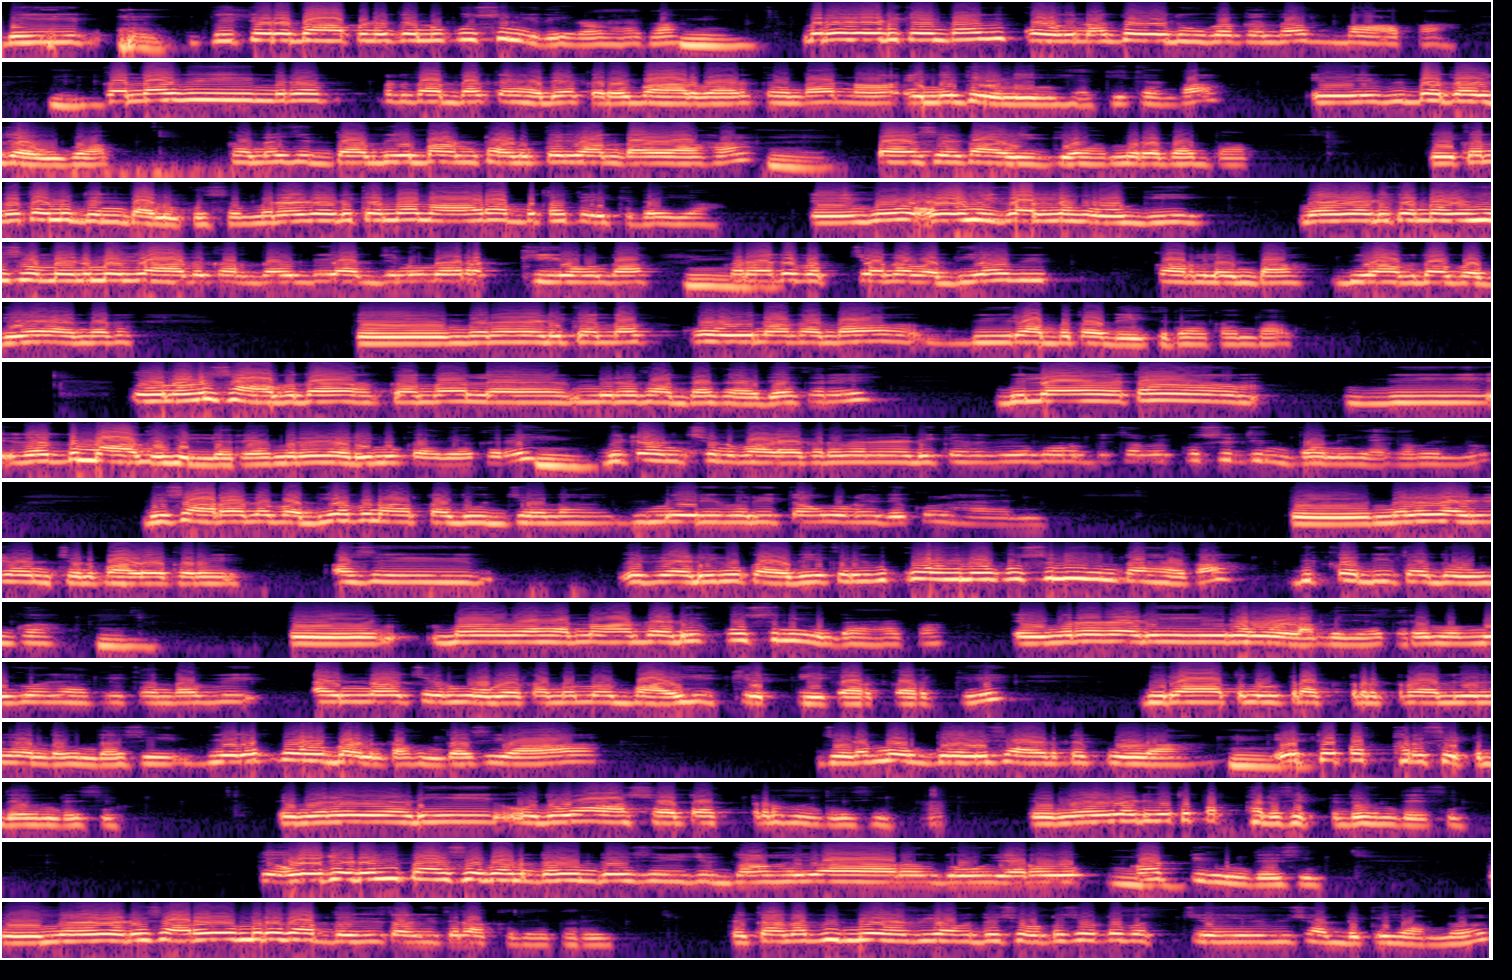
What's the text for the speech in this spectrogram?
ਵੀ ਵੀ ਤੇਰੇ ਬਾਪ ਨੇ ਤੈਨੂੰ ਕੁਝ ਨਹੀਂ ਦੇਣਾ ਹੈਗਾ। ਹੂੰ। ਮੇਰੇ ਡੈਡੀ ਕਹਿੰਦਾ ਵੀ ਕੋਈ ਨਾ ਦੇ ਦੂਗਾ ਕਹਿੰਦਾ ਬਾਪ ਆ। ਹੂੰ। ਕਹਿੰਦਾ ਵੀ ਮੇਰਾ ਪਰਦਾਦਾ ਕਹਿ ਦਿਆ ਕਰੇ ਬਾਰ-ਬਾਰ ਕਹਿੰਦਾ ਨਾ ਇਹਨੇ ਦੇਣੀ ਨਹੀਂ ਹੈਗੀ ਕਹਿੰਦਾ। ਇਹ ਵੀ ਬਦਲ ਜਾਊਗਾ। ਕਹਿੰਦਾ ਜਿੱਦਾਂ ਵੀ ਇਹ ਬਣ ਠਣ ਕੇ ਜਾਂਦਾ ਆ ਹੈ ਪੈਸੇ ਢਾਈ ਗਿਆ ਮੇਰਾ ਦਾਦਾ। ਤੇ ਕਹਿੰਦਾ ਤੈਨੂੰ ਦਿੰਦਾ ਨਹੀਂ ਕੁਛ। ਮੇਰਾ ਡੈਡੀ ਕਹਿੰਦਾ ਨਾ ਰੱਬ ਤਾਂ ਦੇਖਦਾ ਹੀ ਆ। ਤੇ ਹੁਣ ਉਹੀ ਗੱਲ ਹੋ ਗਈ। ਮੇਰਾ ਡੈਡੀ ਕਹਿੰਦਾ ਉਹੀ ਸਮੇਂ ਨੂੰ ਮੈਂ ਯਾਦ ਕਰਦਾ ਵੀ ਅੱਜ ਨੂੰ ਮੈਂ ਰੱਖੀ ਆਉਂਦਾ। ਪਰ ਇਹਦੇ ਬੱਚਿਆਂ ਦਾ ਵਧੀਆ ਵੀ ਕਰ ਲੈਂਦਾ ਵੀ ਆਪਦਾ ਵਧੀਆ ਰਹਿੰਦਾ। ਤੇ ਮੇਰਾ ਡੈਡੀ ਕਹਿੰਦਾ ਕੋਈ ਨਾ ਕਹਿੰਦਾ ਵੀ ਰੱਬ ਤਾਂ ਦੇਖਦਾ ਕਹਿੰਦਾ। ਤੇ ਉਹਨਾਂ ਨੂੰ ਸਾਬ ਦਾ ਕਹਿੰਦਾ ਲੈ ਮੇਰਾ ਦਾਦਾ ਕਹਿ ਦਿਆ ਕਰੇ ਵੀ ਲੈ ਇਹ ਤਾਂ ਵੀ ਇਹਦਾ ਦਿਮਾਗ ਹਿੱਲ ਰਿਹਾ ਮੇਰੇ ਡੈਡੀ ਨੂੰ ਕਹਿ ਦਿਆ ਕਰੇ ਹੂੰ। ਵੀ ਟੈਨਸ਼ਨ ਵਾਲਿਆ ਕਰੇ ਮੇਰੇ ਡੈਡੀ ਕਹਿੰਦੇ ਵੀ ਹੁਣ ਵੀ ਕੁਝ ਦਿੰਦਾ ਨਹੀਂ ਹੈਗਾ ਮੈਨੂੰ ਵੀ ਸਾਰਿਆਂ ਨੇ ਵਧੀਆ ਬਣਾਤਾ ਦੂਜਿਆਂ ਦਾ ਵੀ ਮੇਰੀ ਵਾਰੀ ਤਾਂ ਹੁਣ ਇਹਦੇ ਕੋਲ ਹੈ ਨਹੀਂ ਤੇ ਮੇਰੇ ਡੈਡੀ ਟੈਨਸ਼ਨ ਪਾਲਿਆ ਕਰੇ ਅਸੀਂ ਡੈਡੀ ਨੂੰ ਕਹਿ ਦਈਏ ਕਰੇ ਵੀ ਕੋਈ ਨਾ ਕੁਝ ਨਹੀਂ ਹੁੰਦਾ ਹੈਗਾ ਵੀ ਕਦੀ ਤਾਂ ਦਊਗਾ ਹੂੰ। ਤੇ ਮੈਂ ਕਿਹਾ ਨਾ ਡੈਡੀ ਕੁਝ ਨਹੀਂ ਹੁੰਦਾ ਹੈਗਾ ਤੇ ਮੇਰਾ ਡੈਡੀ ਰੋਣ ਲੱਗ ਜਾ ਕਰੇ ਮੰਮੀ ਕੋਲ ਜਾ ਕੇ ਕਹਿੰਦਾ ਵੀ ਇੰਨਾ ਚਿਰ ਹੋ ਗਿਆ ਕਹਿੰਦਾ ਮੈਂ ਬਾਈ ਹੀ ਖੇਤੀ ਕਰ ਕਰਕੇ ਵੀ ਰਾਤ ਨੂੰ ਟਰੈਕਟਰ ਟਰਾਲੀ ਨਾਲ ਜਾਂਦਾ ਹੁੰਦਾ ਸੀ ਵੀ ਉਹਦਾ ਪੁਲ ਬਣਦਾ ਹੁੰਦਾ ਸੀ ਆ ਜਿਹੜਾ ਮੋਗੇ ਵਾਲੀ ਸਾਈਡ ਤੇ ਪੁਲ ਆ ਹੂੰ। ਇੱਥੇ ਪੱਥਰ ਸਿੱਟਦੇ ਹੁੰਦੇ ਸੀ। ਤੇ ਮੇਰੇ ਡੈਡੀ ਉਦੋਂ ਆਸ਼ਾ ਟਰੈਕਟਰ ਹੁੰਦੇ ਸੀ ਤੇ ਮੇਰੇ ਡੈਡੀ ਉਹ ਤੋਂ ਪੱਥਰ ਸਿੱਟਦੇ ਹੁੰਦੇ ਸੀ। ਤੇ ਉਹ ਜਿਹੜੇ ਵੀ ਪੈਸੇ ਬਣਦੇ ਹੁੰਦੇ ਸੀ ਜਿੱਦਾਂ 1000 2000 ਉਹ। ਘੱਟ ਹੀ ਹੁੰਦੇ ਸੀ। ਤੇ ਮੇਰੇ ਡੈਡੀ ਸਾਰੇ ਮੇਰੇ ਦਾਦੇ ਦੀ ਤਲੀ ਤੇ ਰੱਖ ਦਿਆ ਕਰੇ ਤੇ ਕਹਿੰਦਾ ਵੀ ਮੈਂ ਵੀ ਆਪਦੇ ਛੋਟੇ ਛੋਟੇ ਬੱਚੇ ਵੀ ਛੱਡ ਕੇ ਜਾਣਾ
